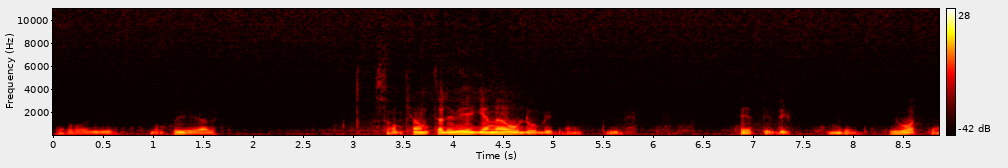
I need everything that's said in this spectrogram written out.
Det var ju små sjöar som kantade vägarna och då blev det alltid tätbebyggt med privata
